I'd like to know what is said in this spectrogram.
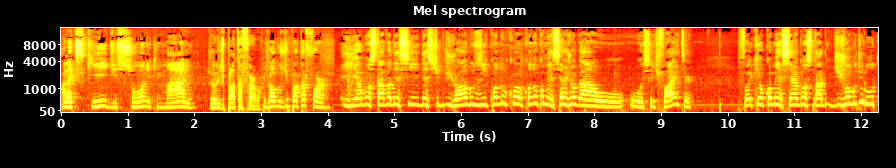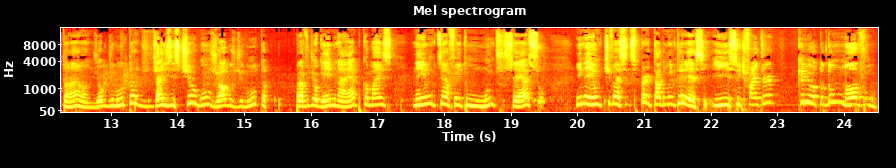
Alex Kidd, Sonic, Mario. Jogo de plataforma. Jogos de plataforma. E eu gostava desse, desse tipo de jogos. E quando, quando eu comecei a jogar o, o Street Fighter, foi que eu comecei a gostar de jogo de luta, né, mano? Jogo de luta, já existia alguns jogos de luta para videogame na época, mas nenhum tinha feito muito sucesso e nenhum que tivesse despertado meu interesse. E Street Fighter criou todo um novo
